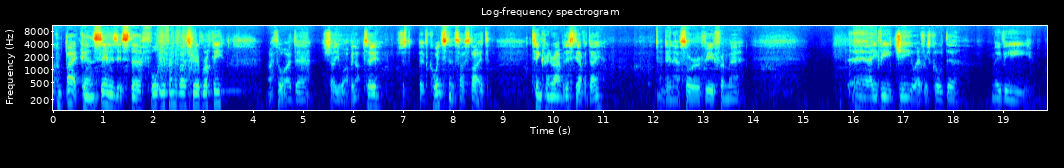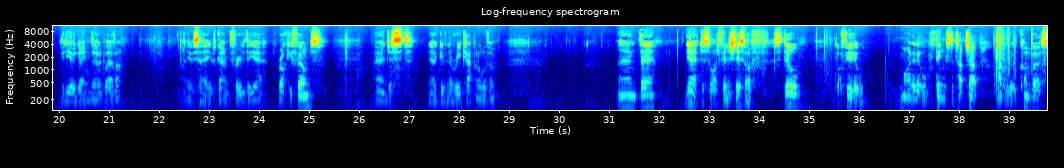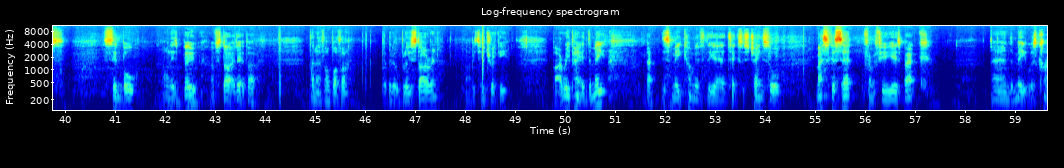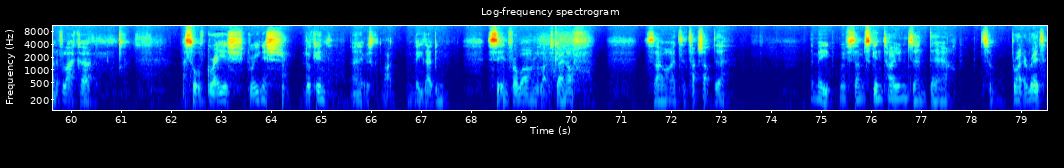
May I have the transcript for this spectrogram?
welcome back. And seeing as it's the 40th anniversary of Rocky, I thought I'd uh, show you what I've been up to. Just a bit of coincidence. I started tinkering around with this the other day, and then I saw a review from uh, uh, AVG, or whatever it's called, the movie video game nerd, whatever. And he was uh, he was going through the uh, Rocky films and just you know giving a recap on all of them and uh, yeah, just thought I'd finish this off. Still got a few little minor little things to touch up, like the little Converse symbol on his boot. I've started it, but don't know if I'll bother. Put the little blue star in, might be too tricky. But I repainted the meat. That this meat come with the uh, Texas Chainsaw Massacre set from a few years back, and the meat was kind of like a a sort of greyish, greenish looking, and it was like meat that had been sitting for a while and looked like it was going off. So I had to touch up the the meat with some skin tones and uh, some brighter red to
